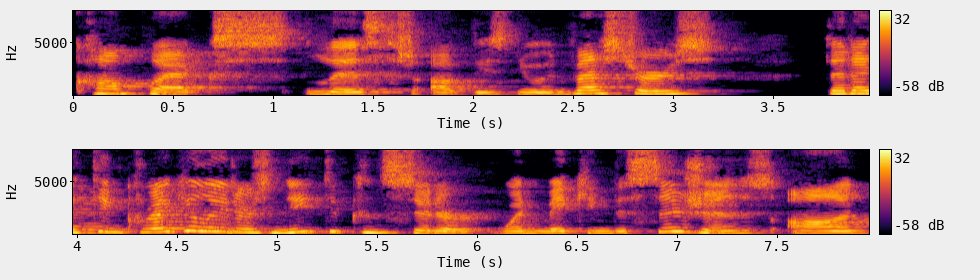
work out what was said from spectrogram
complex list of these new investors that I think regulators need to consider when making decisions on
